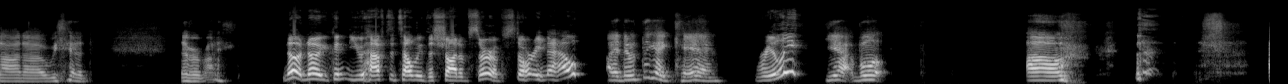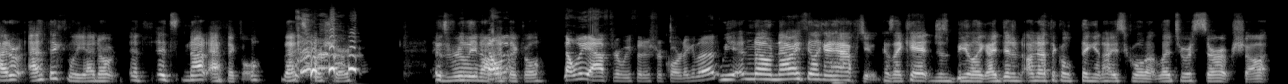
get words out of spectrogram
on uh we had never mind. No, no, you can. You have to tell me the shot of syrup story now. I don't think I can. Really? Yeah, well, um, I don't ethically. I don't. It's it's not ethical. That's for sure. It's really Tell not me- ethical. Tell me after we finish recording, then. We no. Now I feel like I have to because I can't just be like I did an unethical thing in high school that led to a syrup shot.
